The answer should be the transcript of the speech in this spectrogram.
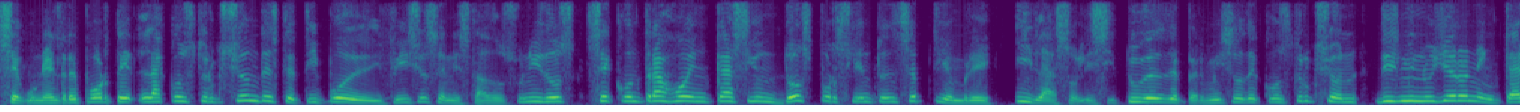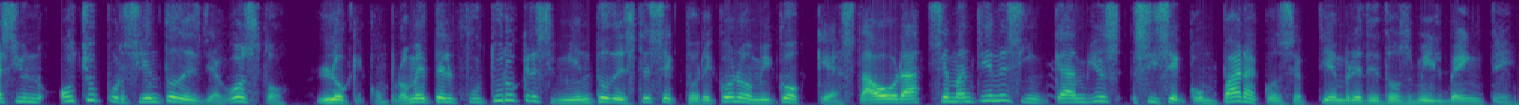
Según el reporte, la construcción de este tipo de edificios en Estados Unidos se contrajo en casi un 2% en septiembre y las solicitudes de permiso de construcción disminuyeron en casi un 8% desde agosto, lo que compromete el futuro crecimiento de este sector económico que hasta ahora se mantiene sin cambios si se compara con septiembre de 2020.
